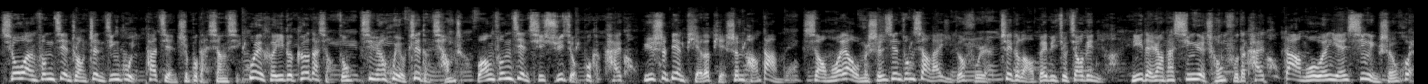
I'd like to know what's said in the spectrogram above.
邱万峰见状震惊不已，他简直不敢相信，为何一个疙瘩小宗竟然会有这等强者？王峰见其许久不肯开口，于是便瞥了瞥身旁大魔，小魔呀，我们神仙宗向来以德服人，这个老 baby 就交给你了，你得让他心悦诚服的开口。大魔闻言心领神会，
